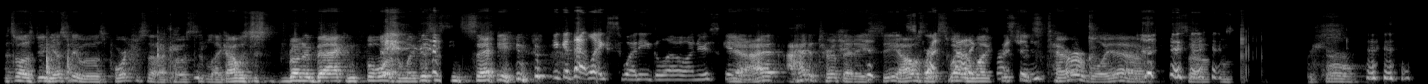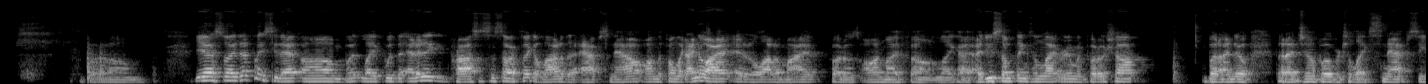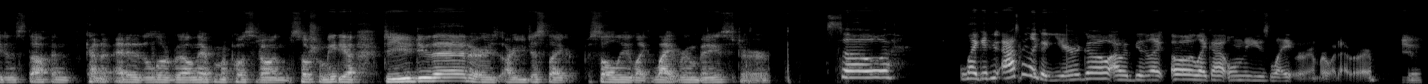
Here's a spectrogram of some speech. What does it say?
that's what I was doing yesterday with those portraits that I posted. Like I was just running back and forth. I'm like, this is insane. you get that like sweaty glow on your skin. yeah, I I had to turn up that AC. I was like sweating. I'm like, this expression. shit's terrible. Yeah. So for sure. But um, yeah, so I definitely see that. Um, but like with the editing process and stuff, I feel like a lot of the apps now on the phone, like I know I edit a lot of my photos on my phone. Like I, I do some things in Lightroom and Photoshop, but I know that I jump over to like Snapseed and stuff and kind of edit it a little bit on there from I post it on social media. Do you do that, or is, are you just like solely like Lightroom based, or So, like, if you asked me like a year ago, I would be like, oh, like I only use Lightroom or whatever. Yeah.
